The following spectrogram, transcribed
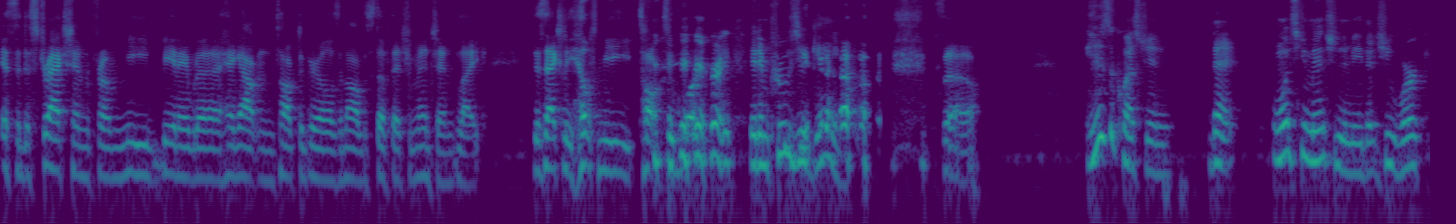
it's a distraction from me being able to hang out and talk to girls and all the stuff that you mentioned. Like, this actually helps me talk to more. it improves your game. so here's a question that once you mentioned to me that you work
